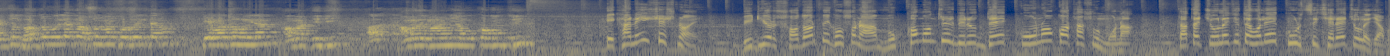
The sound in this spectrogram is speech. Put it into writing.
একজন ভদ্র মহিলাকে অসম্মান করবেন কেন? কে ভদ্র মহিলা? আমার দিদি। আমাদের মাননীয় মুখ্যমন্ত্রী। এখানেই শেষ নয়। বিডিওর সদর্পে ঘোষণা মুখ্যমন্ত্রীর বিরুদ্ধে কোনো কথা শুনব না। তাতে চলে যেতে হলে কুর্সি ছেড়ে চলে যাব।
